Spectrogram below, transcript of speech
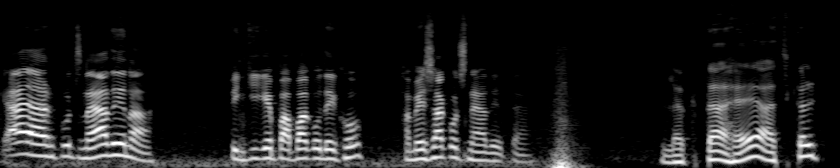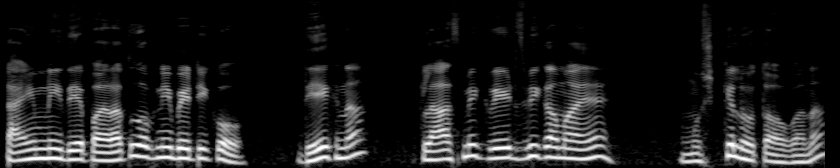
क्या यार कुछ नया देना? पिंकी के पापा को देखो हमेशा कुछ नया देते हैं। लगता है आजकल टाइम नहीं दे पा रहा तू अपनी बेटी को। देख ना क्लास में ग्रेड्स भी कम आए हैं। मुश्किल होता होगा ना।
